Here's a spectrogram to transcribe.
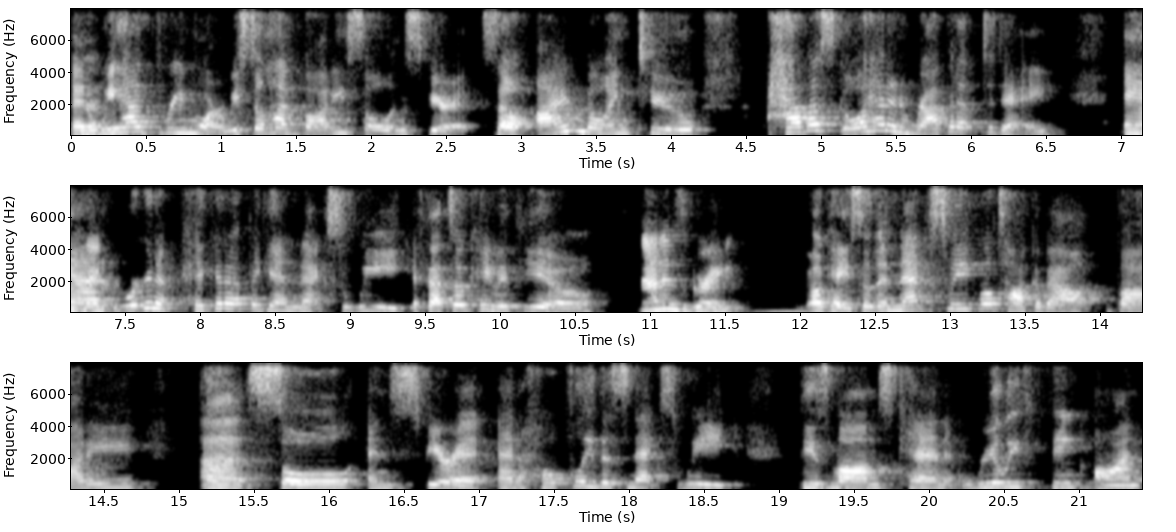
And we had three more. We still have body, soul, and spirit. So I'm going to have us go ahead and wrap it up today. And Okay. we're going to pick it up again next week, if that's okay with you. That is great. Okay, so the next week we'll talk about body, uh, soul, and spirit. And hopefully, this next week, these moms can really think on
